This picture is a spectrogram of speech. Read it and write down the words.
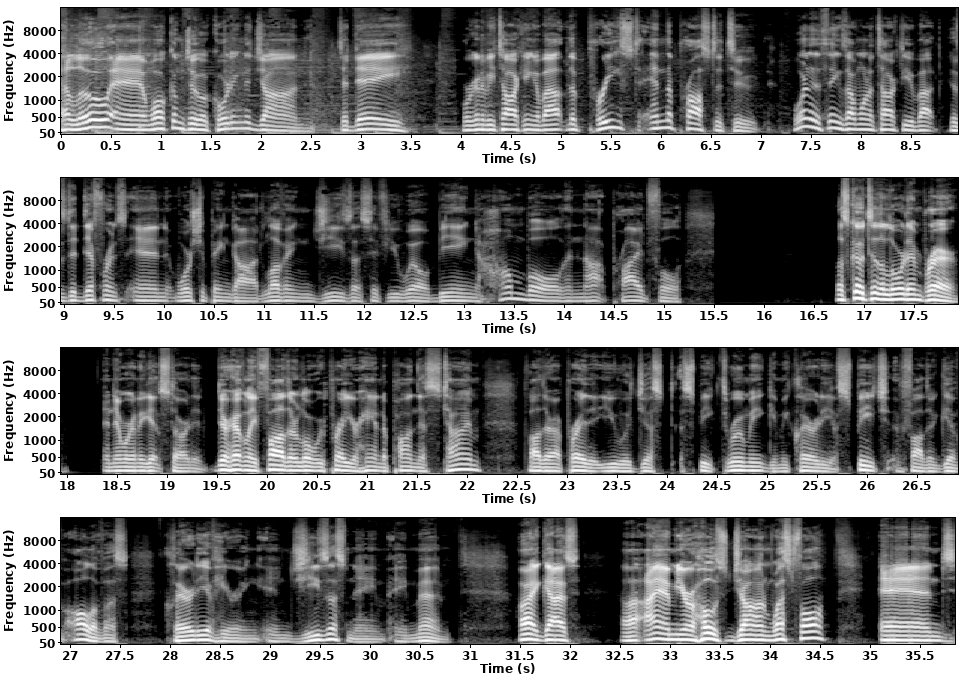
Hello and welcome to According to John. Today we're going to be talking about the priest and the prostitute. One of the things I want to talk to you about is the difference in worshiping God, loving Jesus, if you will, being humble and not prideful. Let's go to the Lord in prayer and then we're going to get started. Dear Heavenly Father, Lord, we pray your hand upon this time. Father, I pray that you would just speak through me, give me clarity of speech, and Father, give all of us clarity of hearing. In Jesus' name, amen. All right, guys, uh, I am your host, John Westfall, and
